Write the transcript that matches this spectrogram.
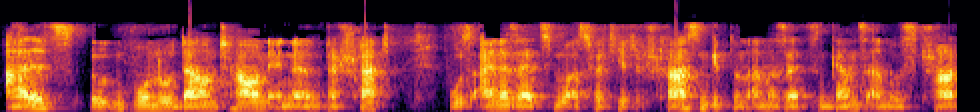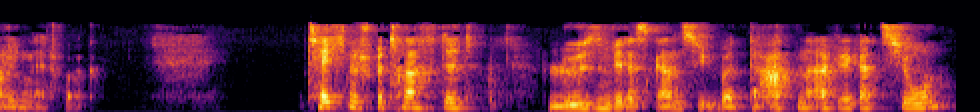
als irgendwo nur Downtown in irgendeiner Stadt, wo es einerseits nur asphaltierte Straßen gibt und andererseits ein ganz anderes Charging Network. Technisch betrachtet lösen wir das Ganze über Datenaggregation.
